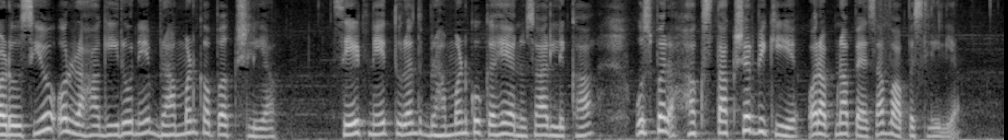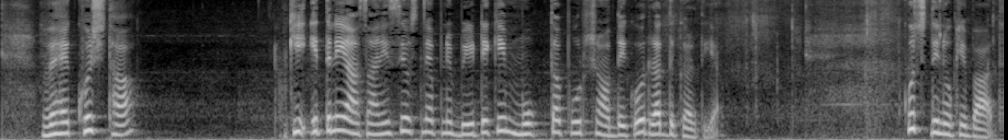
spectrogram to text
पड़ोसियों और राहगीरों ने ब्राह्मण का पक्ष लिया। सेठ ने तुरंत ब्राह्मण को कहे अनुसार लिखा, उस पर हस्ताक्षर भी किए और अपना पैसा वापस ले लिया। वह खुश था कि इतनी आसानी से उसने अपने बेटे के मुक्तापुर सौदे को रद्द कर दिया। कुछ दिनों के बाद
